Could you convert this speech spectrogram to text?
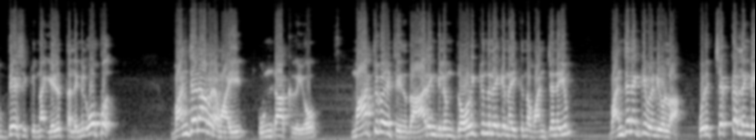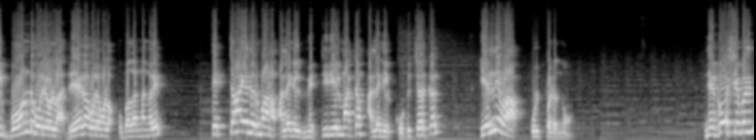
ഉദ്ദേശിക്കുന്ന എഴുത്ത് അല്ലെങ്കിൽ ഒപ്പ് വഞ്ചനാപരമായി ഉണ്ടാക്കുകയോ മാറ്റുകയോ ചെയ്യുന്നത് ആരെങ്കിലും ദ്രോഹിക്കുന്നതിലേക്ക് നയിക്കുന്ന വഞ്ചനയും വഞ്ചനയ്ക്ക് വേണ്ടിയുള്ള ഒരു ചെക്ക് അല്ലെങ്കിൽ ബോണ്ട് പോലെയുള്ള രേഖ പോലെയുള്ള ഉപകരണങ്ങളിൽ തെറ്റായ നിർമ്മാണം അല്ലെങ്കിൽ മെറ്റീരിയൽ മാറ്റം അല്ലെങ്കിൽ കൂട്ടിച്ചേർക്കൽ എന്നിവ ഉൾപ്പെടുന്നു. നെഗോഷ്യബിൾ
